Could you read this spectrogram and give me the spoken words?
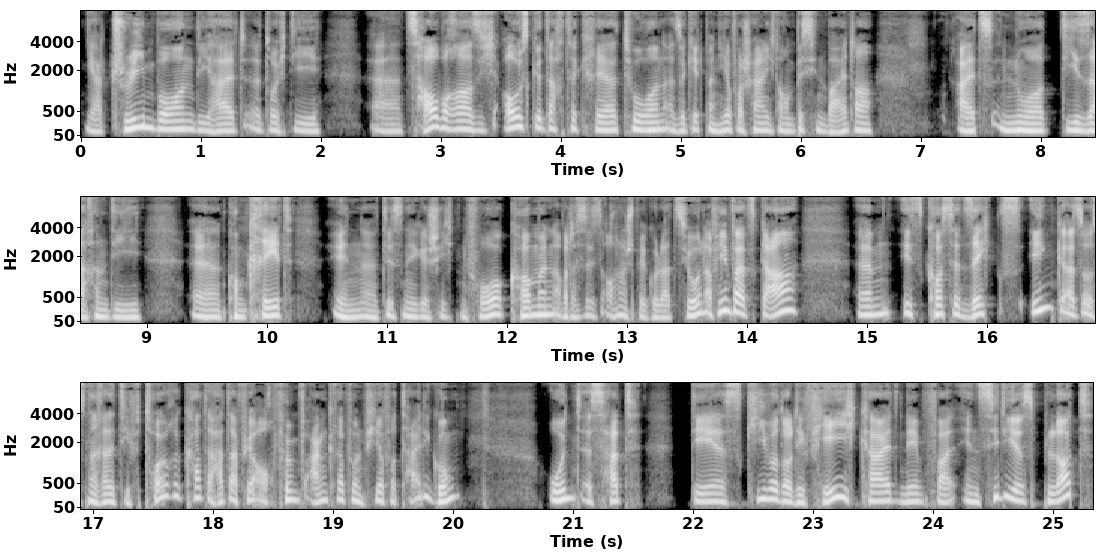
ja Dreamborn, die halt äh, durch die äh, Zauberer sich ausgedachte Kreaturen, also geht man hier wahrscheinlich noch ein bisschen weiter als nur die Sachen, die äh, konkret in äh, Disney-Geschichten vorkommen, aber das ist auch eine Spekulation. Auf jeden Fall Scar ähm, ist, kostet 6 Ink, also ist eine relativ teure Karte, hat dafür auch 5 Angriffe und 4 Verteidigung und es hat das Keyword oder die Fähigkeit, in dem Fall Insidious Plot.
